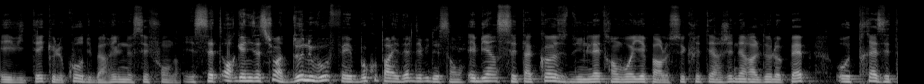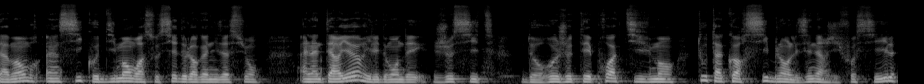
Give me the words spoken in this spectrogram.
et éviter que le cours du baril ne s'effondre. Et cette organisation a de nouveau fait beaucoup parler d'elle début décembre. Eh bien, c'est à cause d'une lettre envoyée par le secrétaire général de l'OPEP aux 13 États membres ainsi qu'aux 10 membres associés de l'organisation. À l'intérieur, il est demandé, je cite, de rejeter proactivement tout accord ciblant les énergies fossiles.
